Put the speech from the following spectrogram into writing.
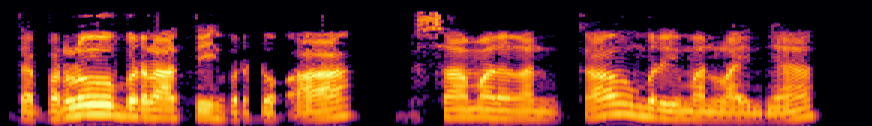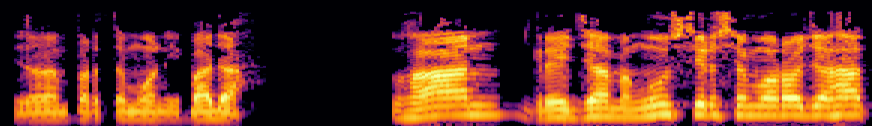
Kita perlu berlatih berdoa bersama dengan kaum beriman lainnya di dalam pertemuan ibadah. Tuhan, gereja mengusir semua roh jahat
